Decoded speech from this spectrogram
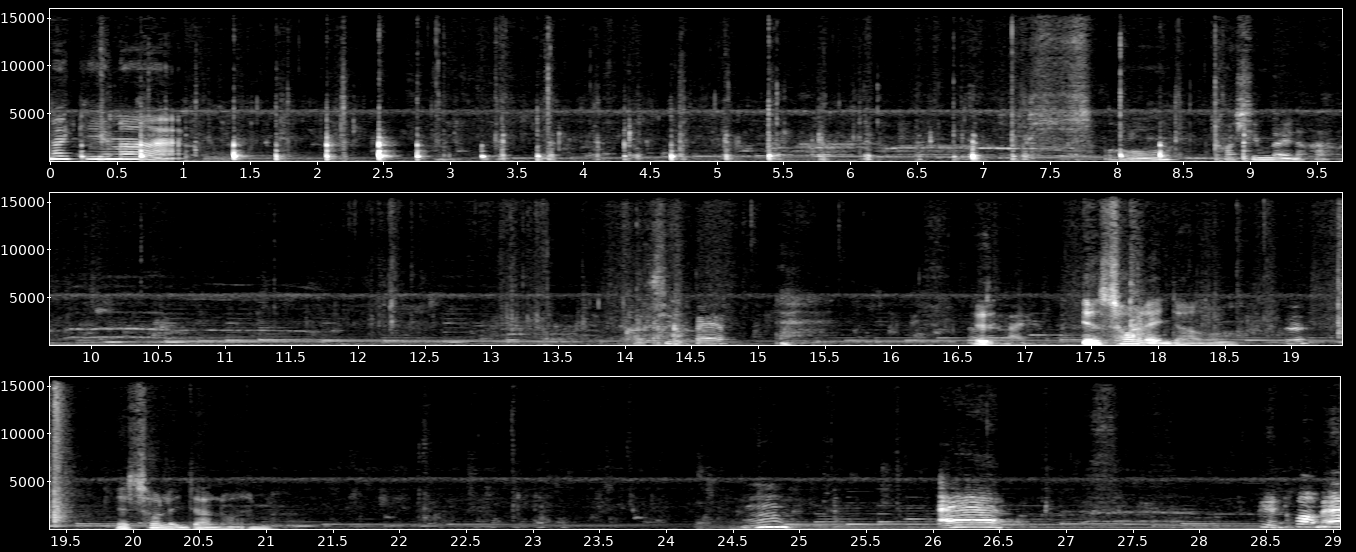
น่ากินอะ โอ้โห ขอ ชิมหน่อยนะคะขอชิมแป๊บไม่เป็นไร Jeg solen jalo. เออ Jeg solen jalo. อืมแอร์เปลี่ยนข้อแม่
